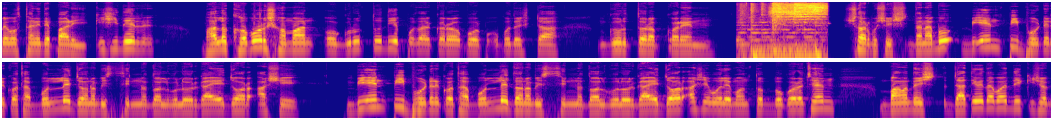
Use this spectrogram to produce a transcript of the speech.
ব্যবস্থা নিতে পারি। কৃষিদের ভালো খবর সমান ও গুরুত্ব দিয়ে প্রচার করার উপর উপদেষ্টা গুরুত্ব আরোপ করেন। সর্বশেষ জানাব, বিএনপি ভোটের কথা বললে জনবিচ্ছিন্ন দলগুলোর গায়ে জ্বর আসে। বিএনপি ভোটের কথা বললে জনবিচ্ছিন্ন দলগুলোর গায়ে জ্বর আসে বলে মন্তব্য করেছেন বাংলাদেশ জাতীয়তাবাদী কৃষক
